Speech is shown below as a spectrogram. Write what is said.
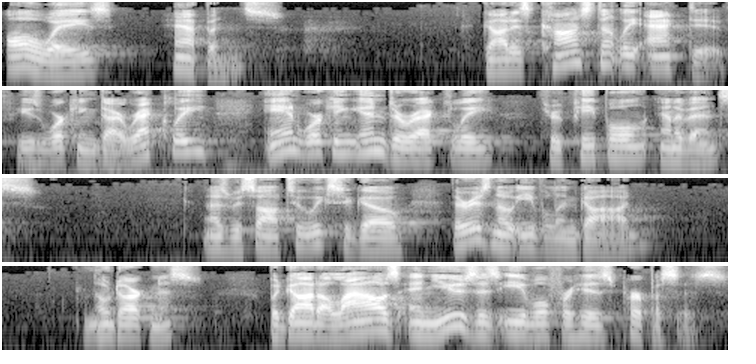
always happens. God is constantly active. He's working directly and working indirectly through people and events. And as we saw two weeks ago, there is no evil in God, no darkness, but God allows and uses evil for his purposes.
